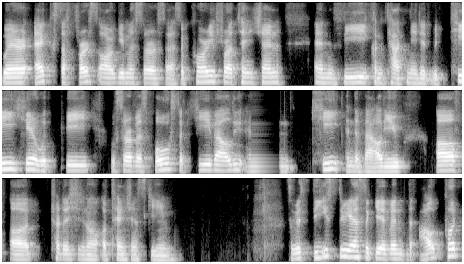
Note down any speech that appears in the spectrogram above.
where X, the first argument serves as a query for attention, and V concatenated with T here would be, will serve as both the key value and key and the value of a traditional attention scheme. So with these three as a given, the output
